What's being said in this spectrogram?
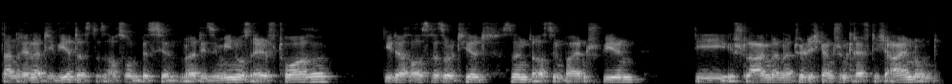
dann relativiert das das auch so ein bisschen. Ne? Diese minus elf Tore, die daraus resultiert sind aus den beiden Spielen, die schlagen dann natürlich ganz schön kräftig ein. Und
